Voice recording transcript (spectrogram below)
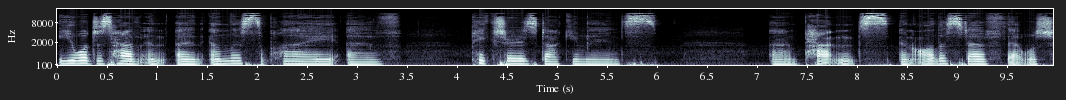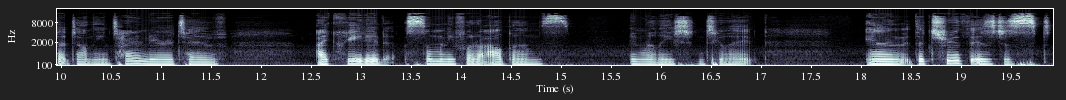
you will just have an, an endless supply of pictures, documents, um, patents, and all the stuff that will shut down the entire narrative. I created so many photo albums in relation to it. And the truth is just,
